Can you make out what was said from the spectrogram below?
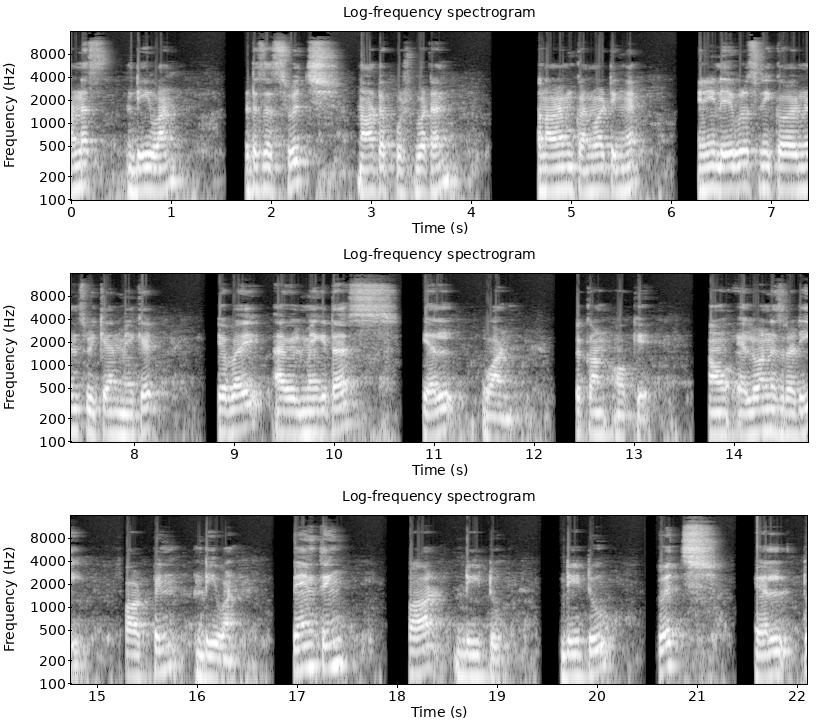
one is d1 it is a switch not a push button. So now i am converting it any labels requirements we can make it. Hereby i will make it as l1 click on ok. Now l1 is ready for pin d1 same thing for d2 d2 switch l2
